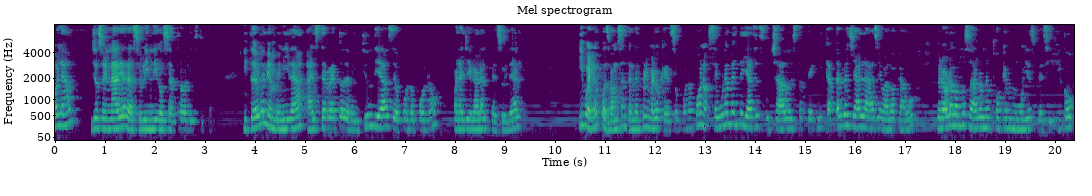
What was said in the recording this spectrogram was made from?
Hola, yo soy Nadia de Azul Índigo Centro Holístico y te doy la bienvenida a este reto de 21 días de Oponopono para llegar al peso ideal. Y bueno, pues vamos a entender primero qué es Oponopono. Seguramente ya has escuchado esta técnica, tal vez ya la has llevado a cabo, pero ahora vamos a darle un enfoque muy específico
